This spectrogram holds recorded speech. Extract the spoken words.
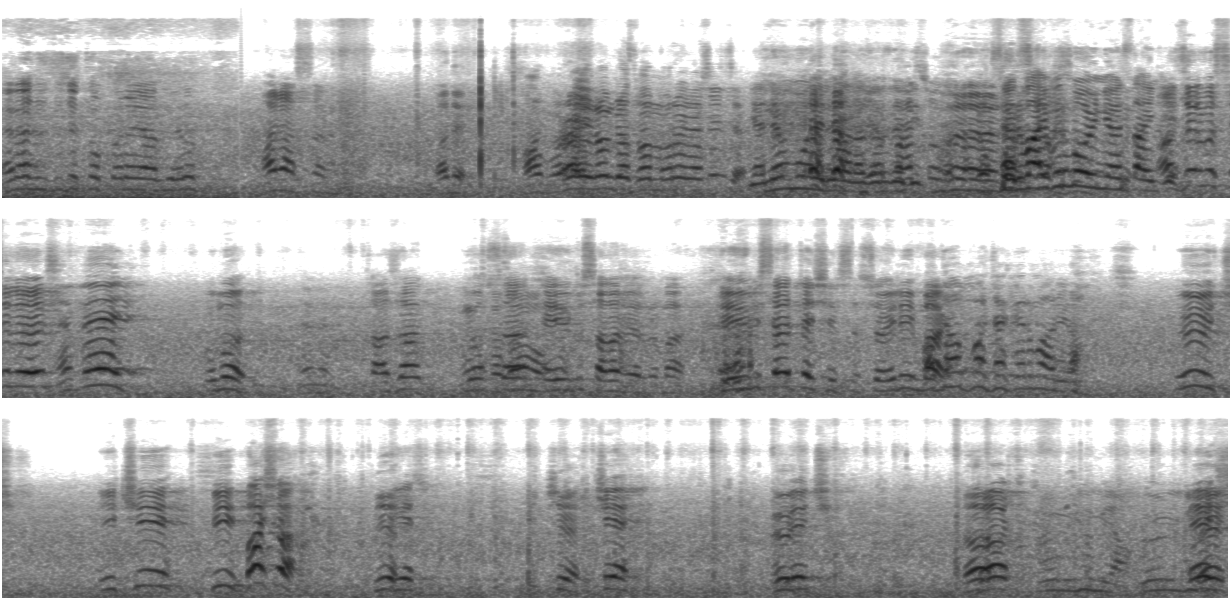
Hemen hızlıca topları ayarlayalım. Hadi aslanım. Hadi. Abi moral lan biraz bana moral versenize. Ya ne morali lan adamı dedi. Yaparsın. Survivor mı oynuyorsun sanki? Hazır mısınız? Evet. Umut. Kazan yoksa kazanamam. Eyüp'ü sana veririm ha. Eyüp'ü sen taşırsın söyleyeyim bak. Adam bacaklarım ağrıyor. 3 2 1 başla. 1, 1 2 2 3 4 Öldüm ya. Öldüm. 5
